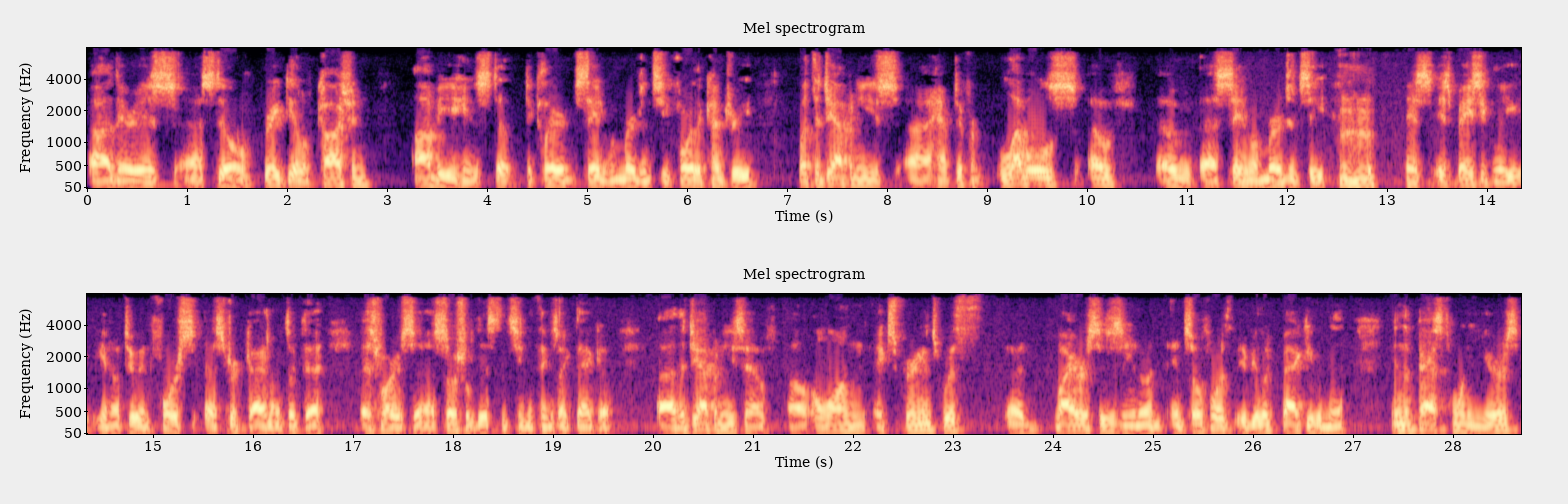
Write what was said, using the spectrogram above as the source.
uh, there is uh, still a great deal of caution. Abe has de- declared state of emergency for the country, but the Japanese uh, have different levels of, of uh, state of emergency. Mm-hmm is is basically you know to enforce uh, strict guidelines like the as far as uh, social distancing and things like that go. Uh, the Japanese have a, a long experience with uh, viruses, you know, and, and, so forth. If you look back even the in the past twenty years,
